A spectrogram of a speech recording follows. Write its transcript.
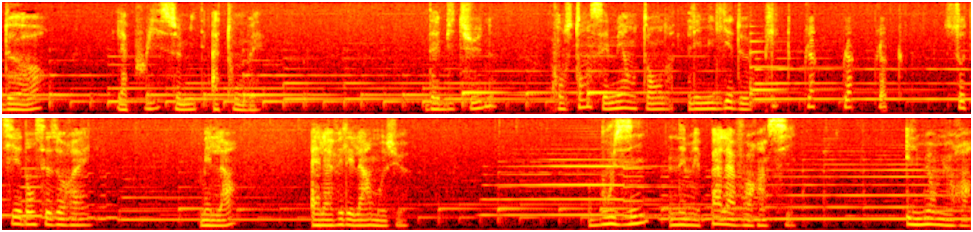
Dehors, la pluie se mit à tomber. D'habitude, Constance aimait entendre les milliers de plic, ploc, ploc, ploc sautiller dans ses oreilles. Mais là, elle avait les larmes aux yeux. Bouzy n'aimait pas la voir ainsi. Il murmura.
